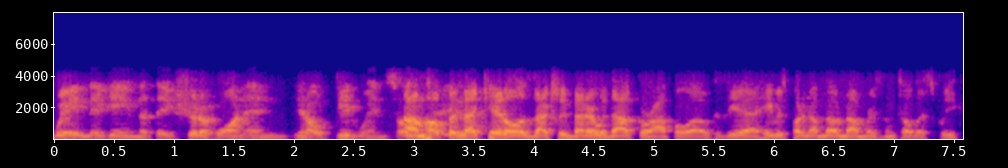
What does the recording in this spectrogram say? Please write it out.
win a game that they should have won and you know did win. So I'm hoping that Kittle is actually better without Garoppolo because yeah, he was putting up no numbers until this week.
